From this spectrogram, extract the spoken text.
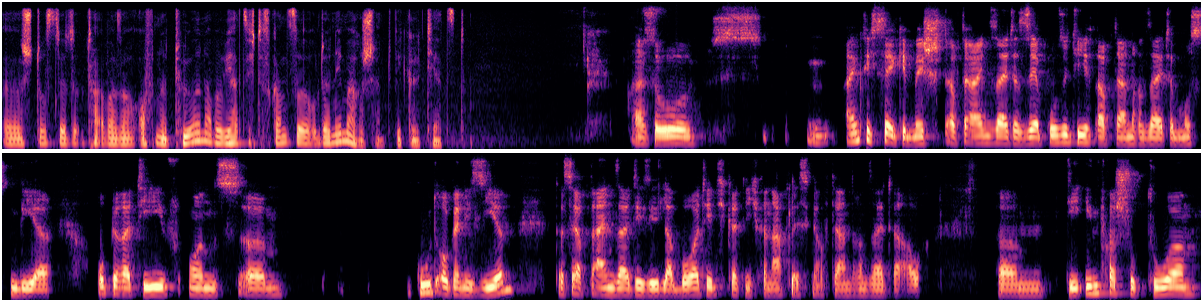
äh, stoßt ihr teilweise auch offene Türen, aber wie hat sich das Ganze unternehmerisch entwickelt jetzt? Also eigentlich sehr gemischt. Auf der einen Seite sehr positiv, auf der anderen Seite mussten wir operativ uns ähm, gut organisieren, dass wir auf der einen Seite die Labortätigkeit nicht vernachlässigen, auf der anderen Seite auch die Infrastruktur,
